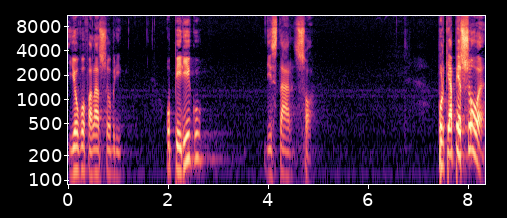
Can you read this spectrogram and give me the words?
e eu vou falar sobre o perigo de estar só. Porque a pessoa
